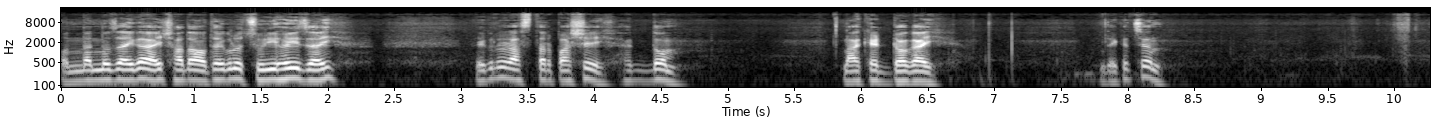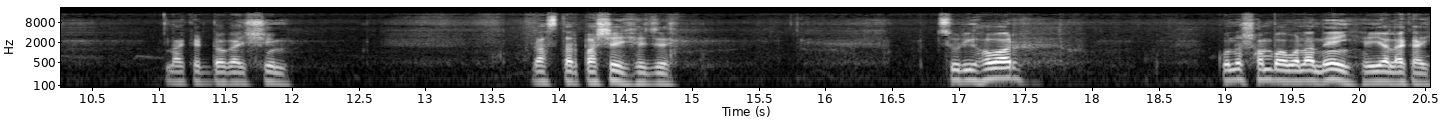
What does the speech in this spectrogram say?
অন্যান্য জায়গায় সাধারণত এগুলো চুরি হয়ে যায়। এগুলো রাস্তার পাশে একদম নাকের ডগায়। দেখেছেন? নাকের ডগায় শিম। রাস্তার পাশেই এই যে চুরি হওয়ার কোনো সম্ভাবনা নেই এই এলাকায়।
